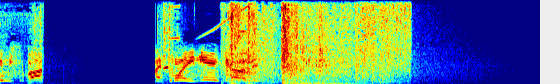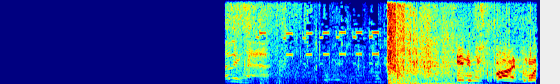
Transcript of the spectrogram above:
Enemy spot. My plane incoming. Enemy spy plane.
